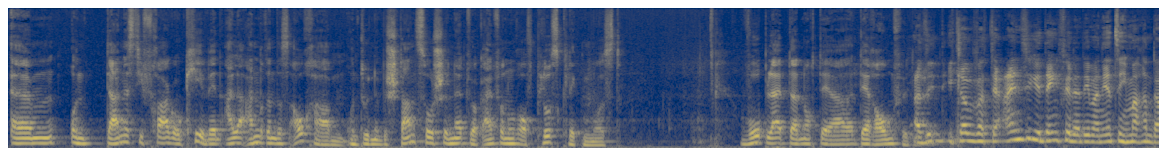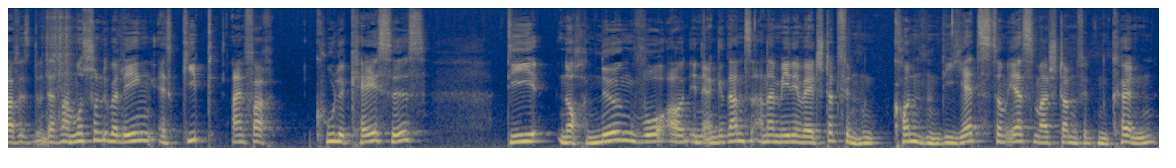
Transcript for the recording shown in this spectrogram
Ähm, und dann ist die Frage, okay, wenn alle anderen das auch haben und du eine Bestands-Social Network einfach nur auf Plus klicken musst, wo bleibt dann noch der, der Raum für die? Also ich glaube, was der einzige Denkfehler, den man jetzt nicht machen darf, ist, dass man muss schon überlegen, es gibt einfach coole Cases, die noch nirgendwo in der ganzen anderen Medienwelt stattfinden konnten, die jetzt zum ersten Mal stattfinden können.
